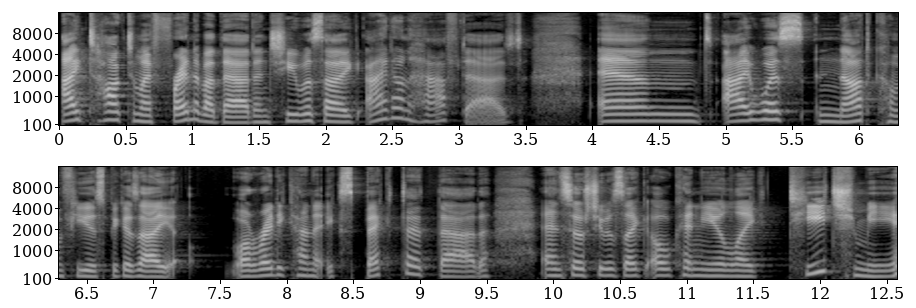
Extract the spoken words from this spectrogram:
I talked to my friend about that and she was like, "I don't have that." And I was not confused because I already kind of expected that. And so she was like, Oh, can you like teach me?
